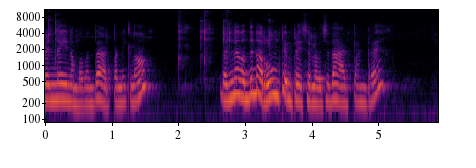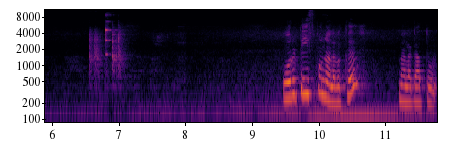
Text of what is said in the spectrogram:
வெண்ணெய் நம்ம வந்து ஆட் பண்ணிக்கலாம். வெண்ணெய் வந்து நான் ரூம் டெம்பரேச்சரில் வச்சு தான் ஆட் பண்ணுறேன் ஒரு டீஸ்பூன் அளவுக்கு மிளகாத்தூள்.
